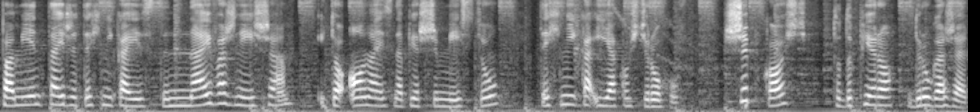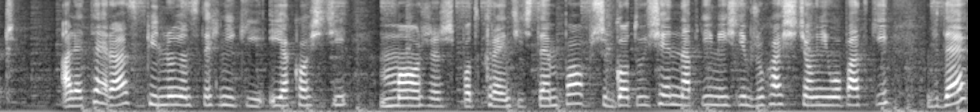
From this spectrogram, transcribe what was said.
Pamiętaj, że technika jest najważniejsza i to ona jest na pierwszym miejscu. Technika i jakość ruchów. Szybkość to dopiero druga rzecz. Ale teraz, pilnując techniki i jakości, możesz podkręcić tempo. Przygotuj się, napnij mięśnie brzucha, ściągnij łopatki, wdech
